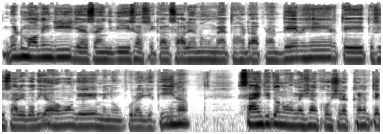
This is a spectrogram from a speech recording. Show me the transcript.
ਗੁੱਡ ਮਾਰਨਿੰਗ ਜੀ, ਜੈ ਸਾਈਂ ਜੀ ਦੀ। ਸਤਿ ਸ੍ਰੀ ਅਕਾਲ ਸਾਰਿਆਂ ਨੂੰ। ਮੈਂ ਤੁਹਾਡਾ ਆਪਣਾ ਦੇਵਹੀਰ ਤੇ ਤੁਸੀਂ ਸਾਰੇ ਵਧੀਆ ਹੋਵੋਗੇ। ਮੈਨੂੰ ਪੂਰਾ ਯਕੀਨ ਆ। ਸਾਈਂ ਜੀ ਤੁਹਾਨੂੰ ਹਮੇਸ਼ਾ ਖੁਸ਼ ਰੱਖਣ ਤੇ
